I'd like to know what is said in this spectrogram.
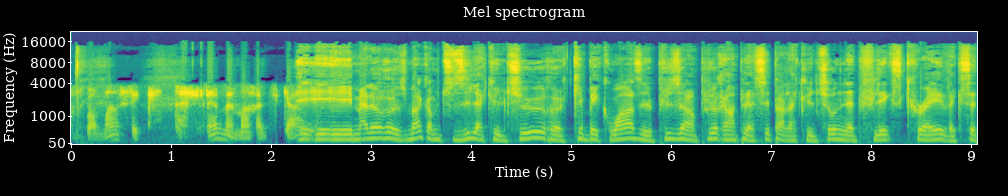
en ce moment, c'est extrêmement radical. Et, et- et malheureusement, comme tu dis, la culture euh, québécoise est de plus en plus remplacée par la culture Netflix, Crave, etc.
